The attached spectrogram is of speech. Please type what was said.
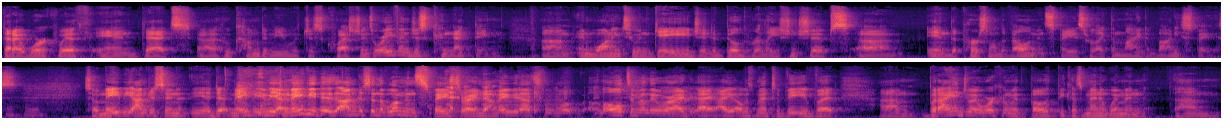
that I work with and that uh, who come to me with just questions or even just connecting um, and wanting to engage and to build relationships um, in the personal development space or like the mind and body space. So maybe I'm just in maybe yeah maybe this, I'm just in the women's space right now. Maybe that's ultimately where I, I, I was meant to be. But um, but I enjoy working with both because men and women, um,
